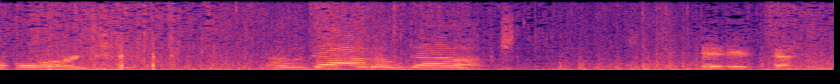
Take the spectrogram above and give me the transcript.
I'm down, I'm down. Ah. Yeah.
